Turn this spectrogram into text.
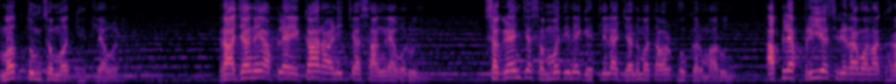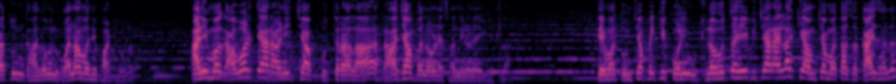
मग तुमचं मत घेतल्यावर राजाने आपल्या एका राणीच्या सांगण्यावरून सगळ्यांच्या संमतीने घेतलेल्या जनमतावर ठोकर मारून आपल्या प्रिय श्रीरामाला घरातून घालवून वनामध्ये पाठवलं. आणि मग आवडत्या राणीच्या पुत्राला राजा बनवण्याचा निर्णय घेतला. तेव्हा तुमच्यापैकी कोणी उठलं होतं हे विचारायला की आमच्या मताचं काय झालं?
